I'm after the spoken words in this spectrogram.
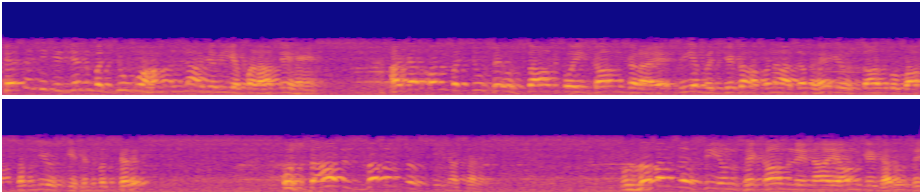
کہتے جی کہ جن بچوں کو ہم اللہ کے لیے پڑھاتے ہیں، اگر ان بچوں سے استاد کوئی کام کرائے تو یہ بچے کا اپنا ادب ہے کہ استاد کو باپ سمجھے، اس کی خدمت کرے۔ استاد زبردستی نہ کرے۔ زبردستی ان سے کام لینا یا ان کے گھروں سے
